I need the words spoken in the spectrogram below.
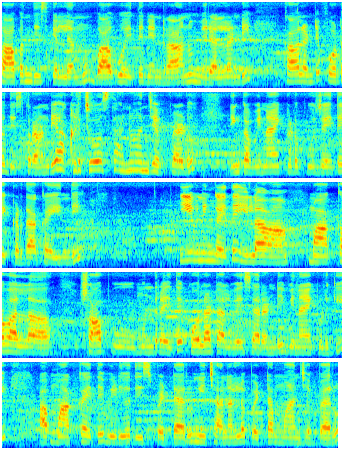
పాపని తీసుకెళ్ళాము. బాబు అయితే నేను రాను మీరు వెళ్ళండి. కావాలంటే ఫోటో తీసుకురండి అక్కడ చూస్తాను అని చెప్పాడు. ఇంకా వినాయకుడు పూజ అయితే ఇక్కడ దాకా అయింది. ఈవినింగ్ అయితే ఇలా మా అక్క వాళ్ళ షాపు ముందర అయితే కోలాటాలు వేశారండి వినాయకుడికి. మా అక్క అయితే వీడియో తీసి పెట్టారు నీ ఛానల్లో పెట్టమ్మా అని చెప్పారు.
